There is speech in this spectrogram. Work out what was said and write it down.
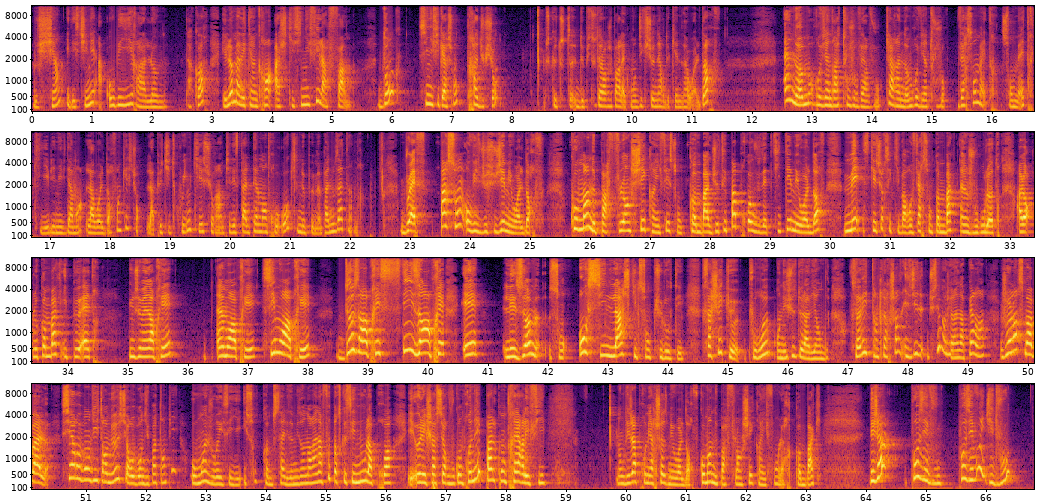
Le chien est destiné à obéir à l'homme. D'accord? Et l'homme avec un grand H qui signifie la femme. Donc, signification, traduction, puisque depuis tout à l'heure je parle avec mon dictionnaire de Kenza Waldorf, un homme reviendra toujours vers vous, car un homme revient toujours vers son maître. Son maître qui est bien évidemment la Waldorf en question, la petite queen qui est sur un piédestal tellement trop haut qu'il ne peut même pas nous atteindre. Bref, passons au vif du sujet, mais Waldorf. Comment ne pas flancher quand il fait son comeback? Je ne sais pas pourquoi vous êtes quitté, mais Waldorf, mais ce qui est sûr, c'est qu'il va refaire son comeback un jour ou l'autre. Alors, le comeback, il peut être une semaine après, un mois après, six mois après, deux ans après, six ans après, et les hommes sont aussi lâches qu'ils sont culottés. Sachez que pour eux, on est juste de la viande. Vous savez, ils tentent leur chance, ils se disent, tu sais, moi j'ai rien à perdre, hein. je lance ma balle. Si elle rebondit, tant mieux, si elle rebondit pas, tant pis. Au moins j'aurais essayé. Ils sont comme ça, les hommes, ils en ont rien à foutre parce que c'est nous la proie et eux les chasseurs, vous comprenez Pas le contraire, les filles. Donc déjà, première chose, mes Waldorf, comment ne pas flancher quand ils font leur comeback Déjà, posez-vous. Posez-vous et dites-vous,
